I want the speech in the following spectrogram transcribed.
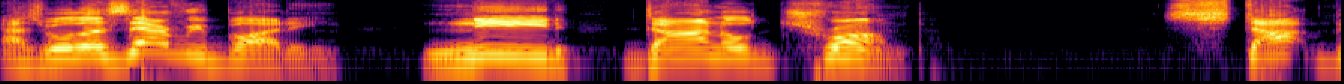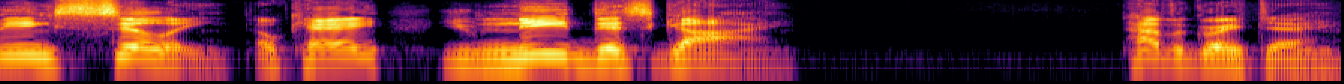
as well as everybody, need Donald Trump. Stop being silly, okay? You need this guy. Have a great day.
